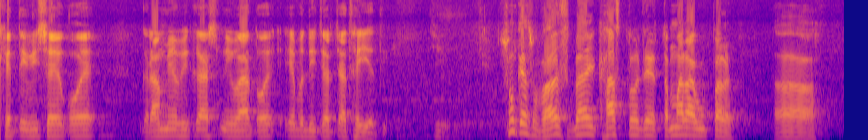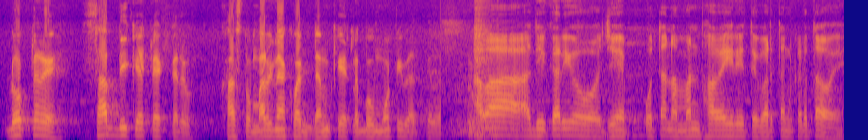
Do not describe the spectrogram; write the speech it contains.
ખેતી વિષયક હોય ગ્રામ્ય વિકાસની વાત હોય એ બધી ચર્ચા થઈ હતી. શું કહેશો ભાવેશભાઈ ખાસ તો જે તમારા ઉપર ડૉક્ટરે શાબ્દિક એટેક કર્યો. ખાસ તો મારી નાખવાની ધમકી એટલે બહુ મોટી વાત કહેવાય. આવા અધિકારીઓ જે પોતાના મન ફાવે એ રીતે વર્તન કરતા હોય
